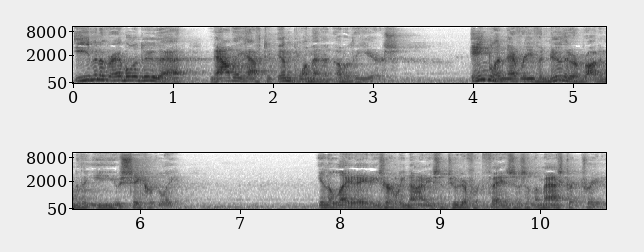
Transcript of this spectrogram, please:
even if they're able to do that, now they have to implement it over the years. England never even knew they were brought into the EU secretly in the late 80s, early 90s, in two different phases of the Maastricht Treaty.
